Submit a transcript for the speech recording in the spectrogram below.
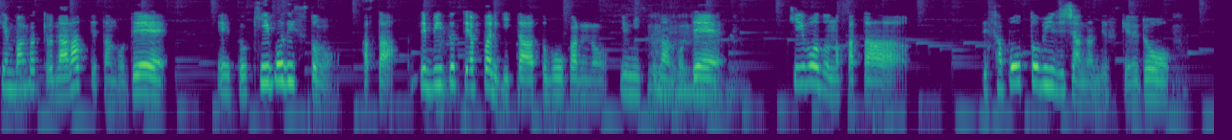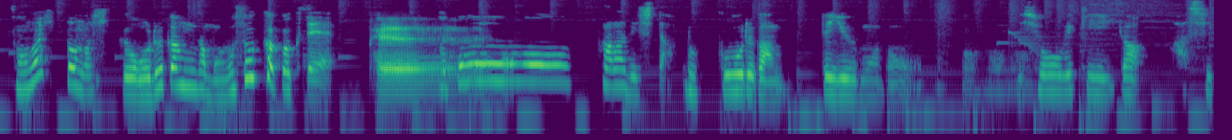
鍵盤楽器を習ってたので、えっ、と、キーボディストの方。で、ビーズってやっぱりギターとボーカルのユニットなので、キーボードの方で、サポートミュージシャンなんですけれど、うんその人の弾くオルガンがものすごくかっこよくて、へそえ。こからでした。ロックオルガンっていうもの衝撃が走っ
